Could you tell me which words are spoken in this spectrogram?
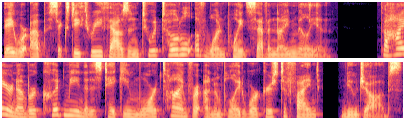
They were up 63,000 to a total of 1.79 million. The higher number could mean that it's taking more time for unemployed workers to find new jobs.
